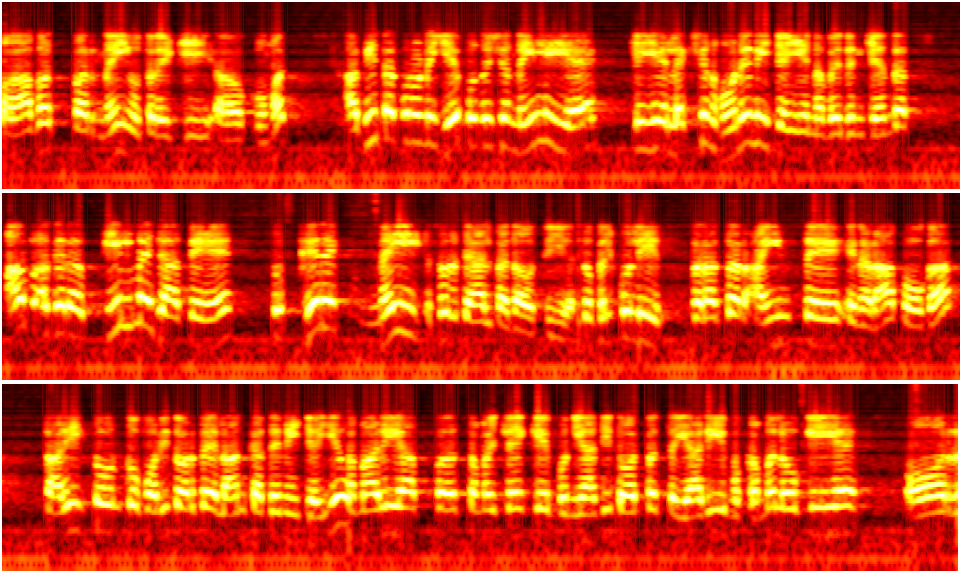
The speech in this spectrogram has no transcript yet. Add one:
बगावत पर नहीं उतरेगी हुकूमत। अभी तक उन्होंने ये पोजीशन नहीं ली है कि ये इलेक्शन होने नहीं चाहिए नब्बे दिन के अंदर। अब अगर अपील में जाते हैं तो फिर एक नई सूरत हाल पैदा होती है। तो बिल्कुल ही सरासर आइन से इनराफ होगा। तारीख तो उनको फौरी तौर पर ऐलान कर देनी चाहिए। हमारी आप समझ लें कि बुनियादी तौर पर तैयारी मुकम्मल हो गई है और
